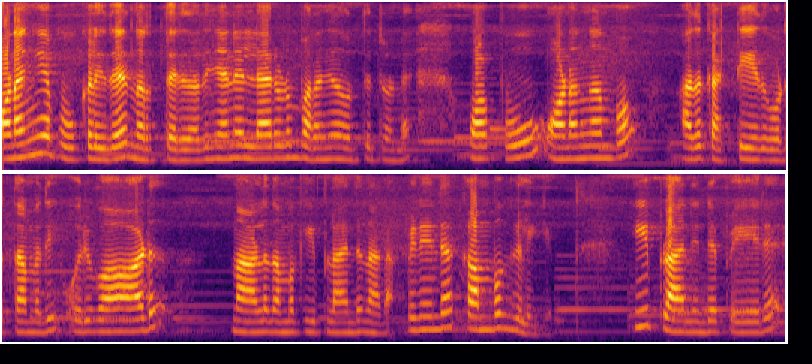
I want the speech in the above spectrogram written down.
ഉണങ്ങിയ പൂക്കൾ ഇതേ നിർത്തരുത്. അത് ഞാൻ എല്ലാവരോടും പറഞ്ഞു നിർത്തിയിട്ടുണ്ട്. പൂ ഉണങ്ങുമ്പോൾ അത് കട്ട് ചെയ്ത് കൊടുത്താൽ മതി. ഒരുപാട് നാൾ നമുക്ക് ഈ പ്ലാന്റ് നടാം. പിന്നെ ഇതിന്റെ കമ്പും കിളിക്കും. ഈ പ്ലാന്റിന്റെ പേര്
